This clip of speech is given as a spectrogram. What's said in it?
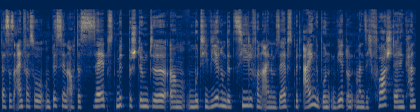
dass es einfach so ein bisschen auch das selbst mitbestimmte, ähm, motivierende Ziel von einem selbst mit eingebunden wird und man sich vorstellen kann,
